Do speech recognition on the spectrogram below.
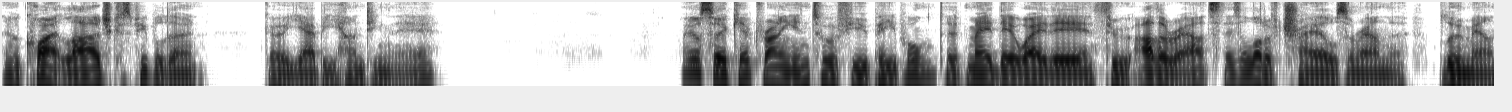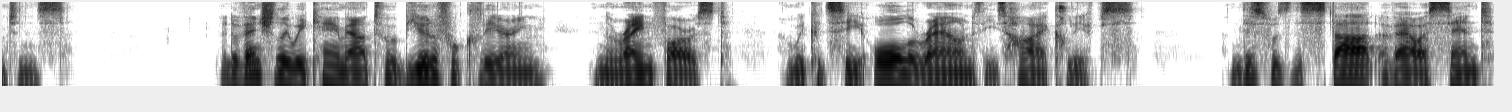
They were quite large because people don't go yabby hunting there. We also kept running into a few people that had made their way there through other routes. There's a lot of trails around the Blue Mountains. And eventually we came out to a beautiful clearing in the rainforest and we could see all around these high cliffs. And this was the start of our ascent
